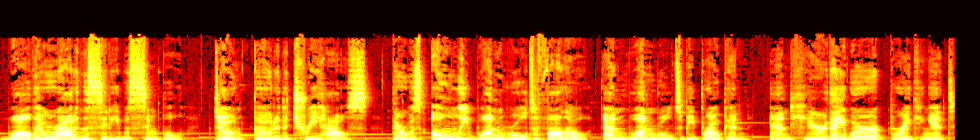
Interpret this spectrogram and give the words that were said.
while they were out in the city was simple don't go to the treehouse. There was only one rule to follow and one rule to be broken, and here they were breaking it.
